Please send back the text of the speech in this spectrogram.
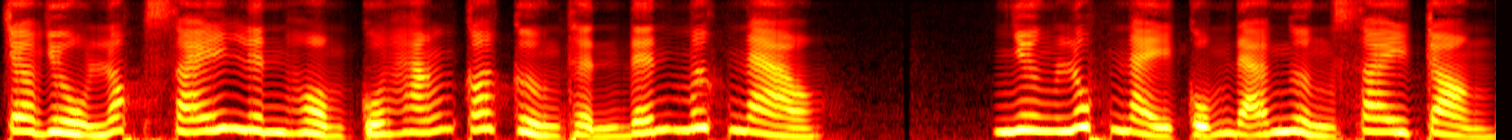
Cho dù lốc xoáy linh hồn của hắn có cường thịnh đến mức nào. Nhưng lúc này cũng đã ngừng xoay tròn.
